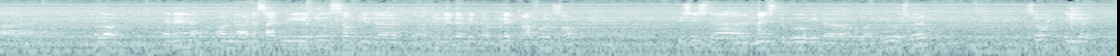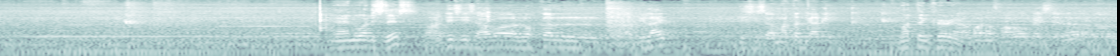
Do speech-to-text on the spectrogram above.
uh, alone. And then on the other side, we do serve with the uh, together with the black truffle sauce. This is uh, nice to go with the wagyu as well. So enjoy. And what is this? Uh, this is our local uh, delight. This is a mutton curry. Mutton curry. Uh, one of our best seller, although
